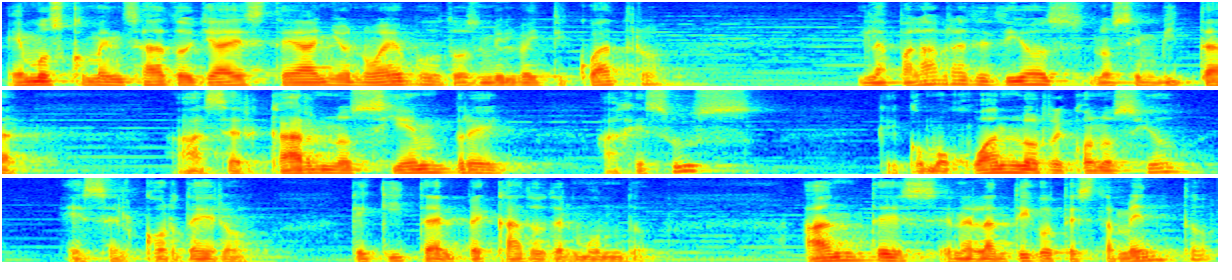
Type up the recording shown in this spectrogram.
Hemos comenzado ya este año nuevo 2024 y la palabra de Dios nos invita a acercarnos siempre a Jesús, que como Juan lo reconoció, es el Cordero que quita el pecado del mundo. Antes, en el Antiguo Testamento,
